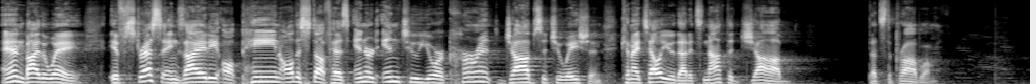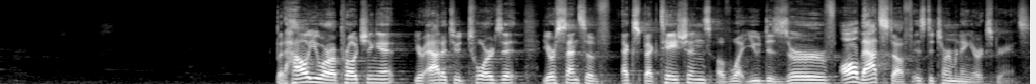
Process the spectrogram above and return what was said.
And by the way, if stress, anxiety, all pain, all this stuff has entered into your current job situation, can I tell you that it's not the job that's the problem? But how you are approaching it, your attitude towards it, your sense of expectations of what you deserve, all that stuff is determining your experience.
